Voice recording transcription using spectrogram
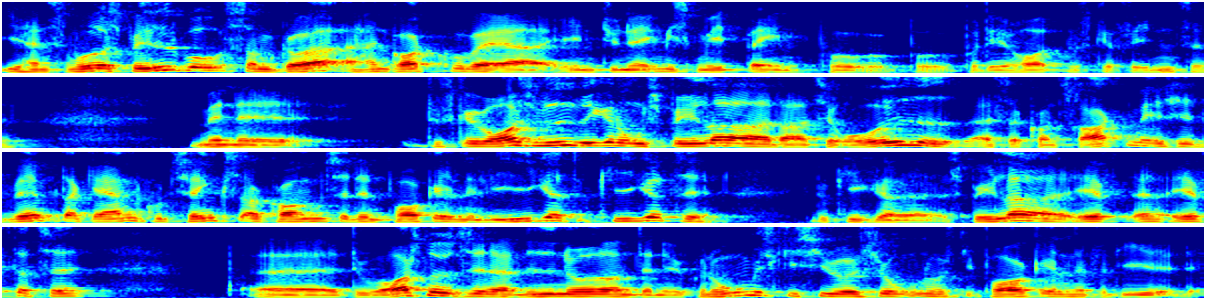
i hans måde at spille på, som gør, at han godt kunne være en dynamisk midtbane på, på, på det hold, du skal finde til. Men øh, du skal jo også vide, hvilke nogle spillere, der er til rådighed, altså kontraktmæssigt, hvem der gerne kunne tænke sig at komme til den pågældende liga, du kigger til, du kigger spillere efter, efter til. Øh, du er også nødt til at vide noget om den økonomiske situation hos de pågældende, fordi det,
